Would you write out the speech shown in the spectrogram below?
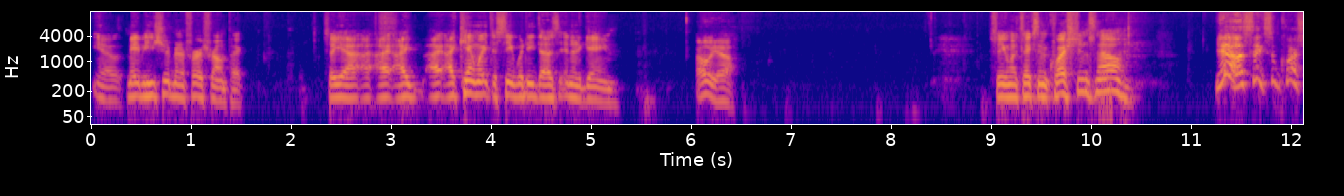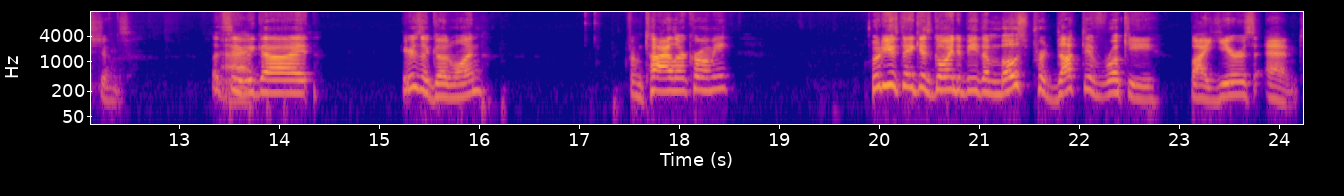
you know, maybe he should have been a first round pick. So yeah, I I I can't wait to see what he does in a game. Oh yeah. So you want to take some questions now? Yeah, let's take some questions. Let's All see. Right. We got here's a good one from Tyler Cromie. Who do you think is going to be the most productive rookie by year's end?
